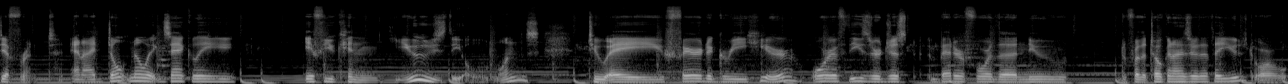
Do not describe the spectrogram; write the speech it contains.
different. And I don't know exactly if you can use the old ones to a fair degree here, or if these are just better for the new for the tokenizer that they used, or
